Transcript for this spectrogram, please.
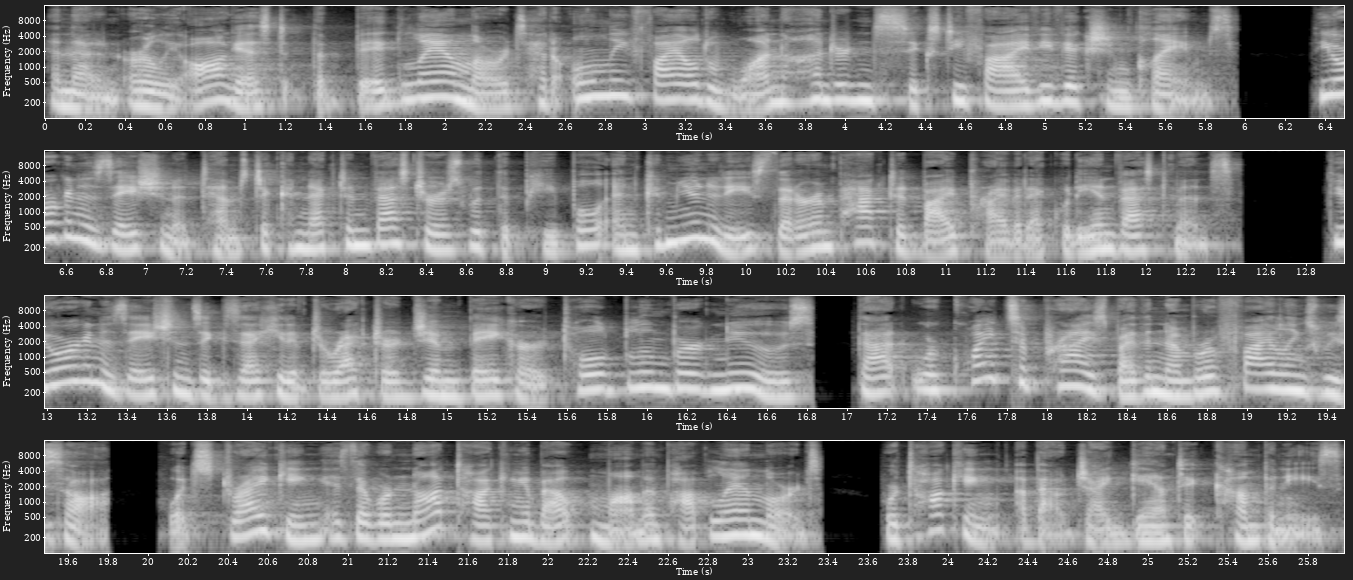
and that in early August, the big landlords had only filed 165 eviction claims. The organization attempts to connect investors with the people and communities that are impacted by private equity investments. The organization's executive director, Jim Baker, told Bloomberg News that we're quite surprised by the number of filings we saw. What's striking is that we're not talking about mom and pop landlords. We're talking about gigantic companies.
